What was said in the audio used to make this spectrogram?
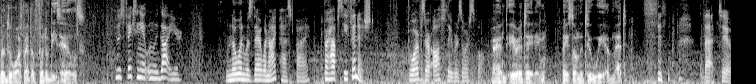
The dwarf at the foot of these hills. He was fixing it when we got here. No one was there when I passed by. Perhaps he finished. Dwarves are awfully resourceful. And irritating, based on the two we have met. that too.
